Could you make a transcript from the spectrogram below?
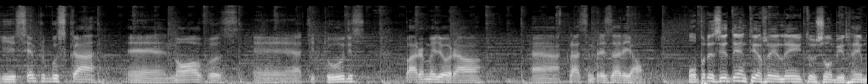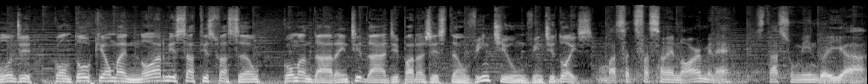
e sempre buscar é, novas é, atitudes para melhorar a classe empresarial. O presidente reeleito Jobir Raimundi contou que é uma enorme satisfação comandar a entidade para a gestão 21-22. Uma satisfação enorme, né? Está assumindo aí a,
